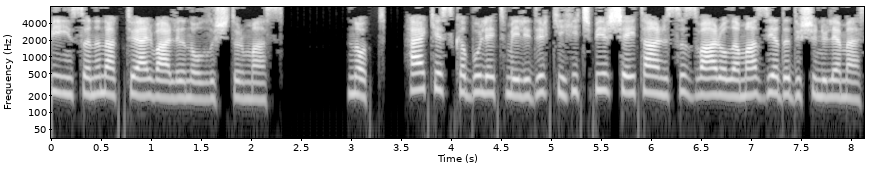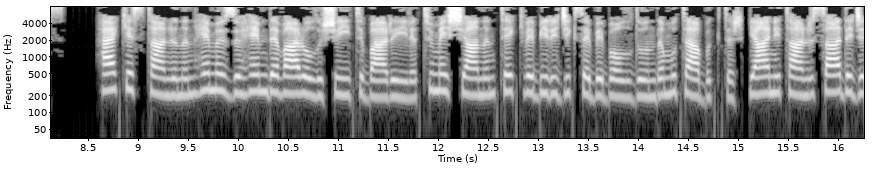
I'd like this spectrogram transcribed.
bir insanın aktüel varlığını oluşturmaz. Not. Herkes kabul etmelidir ki hiçbir şey tanrısız var olamaz ya da düşünülemez. Herkes Tanrı'nın hem özü hem de varoluşu itibarıyla tüm eşyanın tek ve biricik sebebi olduğunda mutabıktır. Yani Tanrı sadece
